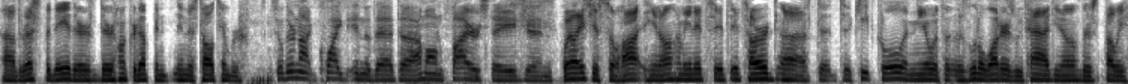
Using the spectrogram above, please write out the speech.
Uh, the rest of the day, they're they're hunkered up in, in this tall timber. So they're not quite into that. Uh, I'm on fire stage, and Well, it's just so hot, you know. I mean, it's it's it's hard uh, to to keep cool, and you know, with as little water as we've had, you know, there's probably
